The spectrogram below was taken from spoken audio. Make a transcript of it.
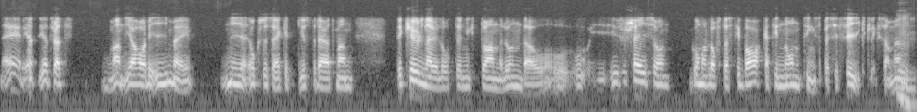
nej, jag, jag tror att man, jag har det i mig. Ni också säkert just det där att man det är kul när det låter nytt och annorlunda och, och, och i, i och för sig så går man väl oftast tillbaka till någonting specifikt liksom. Men Mm.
